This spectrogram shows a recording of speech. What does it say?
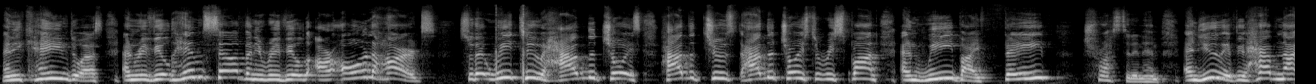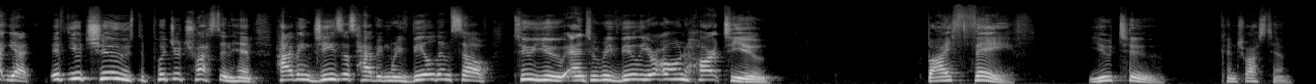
And he came to us and revealed himself and he revealed our own hearts so that we too have the choice, have the choose, have the choice to respond, and we by faith trusted in him. And you, if you have not yet, if you choose to put your trust in him, having Jesus having revealed himself to you and to reveal your own heart to you, by faith, you too can trust him.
